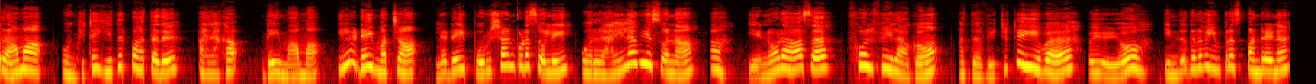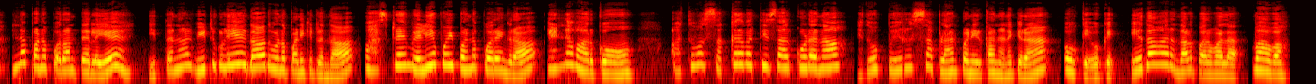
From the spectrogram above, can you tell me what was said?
ராமா உன்கிட்ட எதிர்பார்த்தது அழகா. டேய் மாமா இல்ல டேய் மச்சான் இல்ல டேய் புருஷான் கூட சொல்லி ஒரு ஐ லவ் யூ சொன்னா ஆ, என்னோட ஆசை ஃபுல்ஃபில் ஆகும். அத விட்டுட்டு இவ ஐயோ இந்த தடவை இம்ப்ரெஸ் பண்றேன்னு என்ன பண்ண போறான்னு தெரியலையே. இத்தனை நாள் வீட்டுக்குள்ளேயே ஏதாவது ஒண்ணு பண்ணிக்கிட்டு இருந்தா ஃபர்ஸ்ட் டைம் வெளியே போய் பண்ண போறேங்கிறா. என்னவா இருக்கும்? அதுவும் சக்கரவர்த்தி சார் கூடனா? ஏதோ பெருசா பிளான் பண்ணிருக்கான்னு நினைக்கிறேன். ஓகே ஓகே எதா இருந்தாலும் பரவாயில்ல. வா வா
